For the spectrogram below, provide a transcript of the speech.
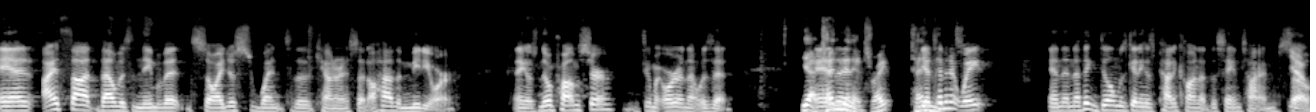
and I thought that was the name of it. So I just went to the counter and I said, "I'll have the Meteor," and he goes, "No problem, sir." He took my order, and that was it. yeah, and 10 then- minutes, right? 10 yeah, 10 minute wait. And then I think Dylan was getting his Patacon at the same time. So, Yeah.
